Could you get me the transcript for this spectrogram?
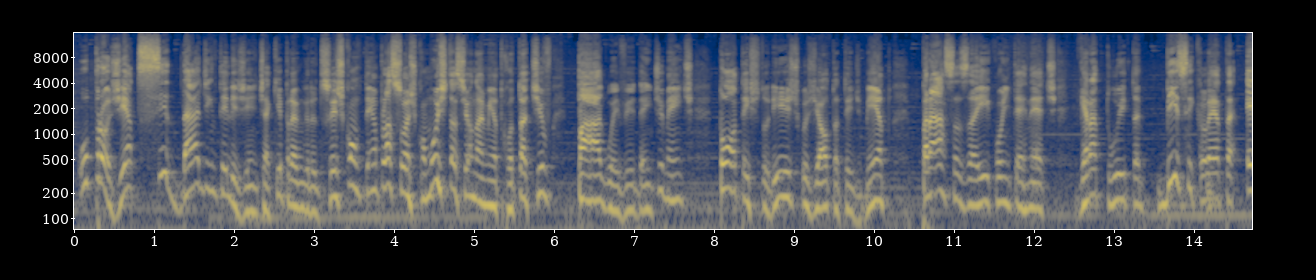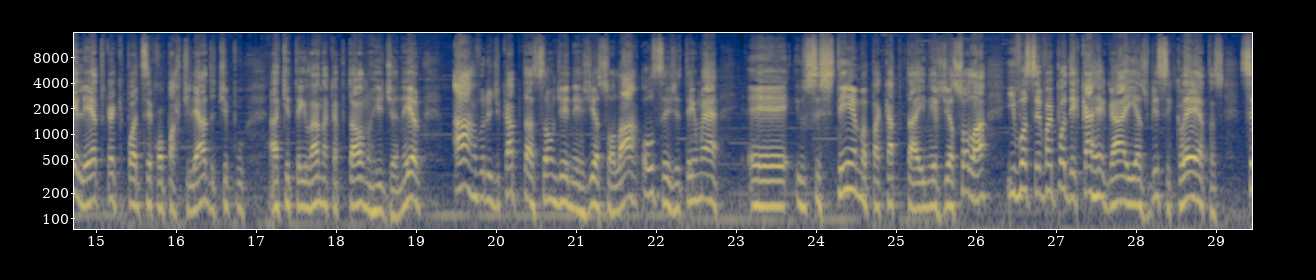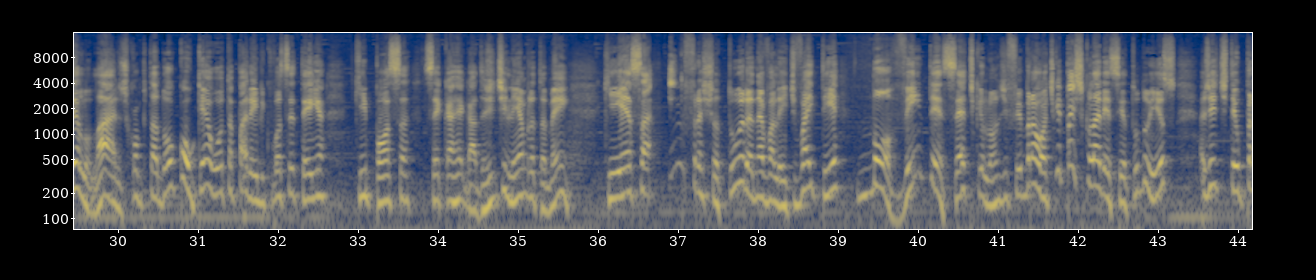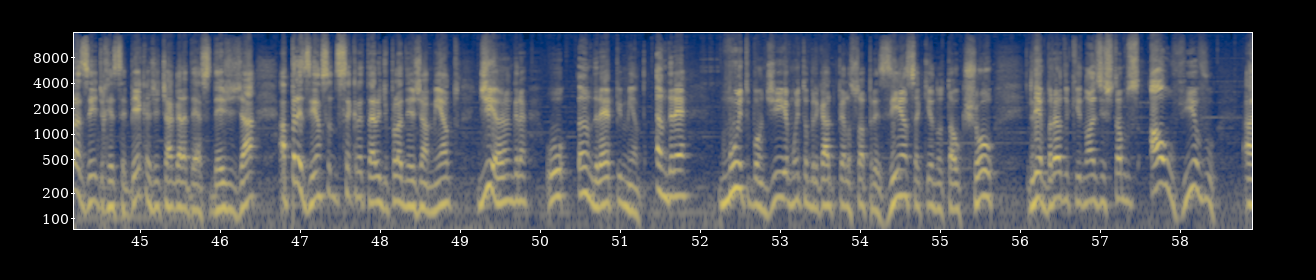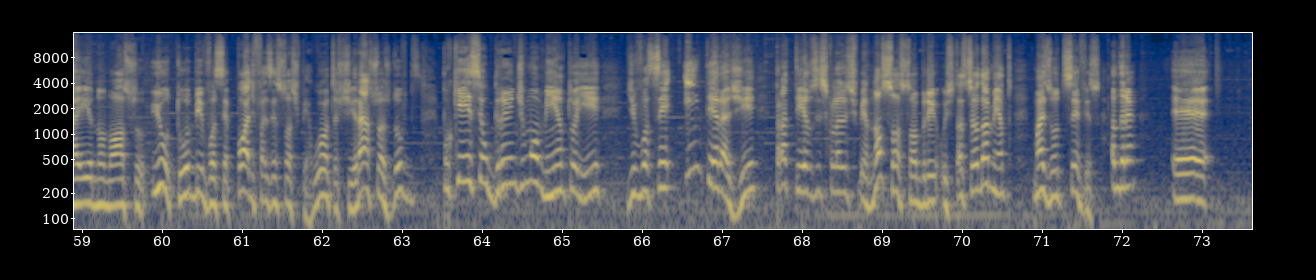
o projeto Cidade Inteligente aqui para Angra dos Reis contempla ações como o estacionamento rotativo, pago evidentemente, totens turísticos de autoatendimento, praças aí com internet gratuita, bicicleta elétrica que pode ser compartilhada, tipo a que tem lá na capital, no Rio de Janeiro, árvore de captação de energia solar, ou seja, tem uma é, o sistema para captar energia solar e você vai poder carregar aí as bicicletas, celulares, computador ou qualquer outro aparelho que você tenha que possa ser carregado. A gente lembra também que essa infraestrutura, né, Valente, vai ter 97 quilômetros de fibra ótica. E para esclarecer tudo isso, a gente tem o prazer de receber, que a gente agradece desde já, a presença do secretário de Planejamento de Angra, o André Pimenta. André, muito bom dia, muito obrigado pela sua presença aqui no Talk Show. Lembrando que nós estamos ao vivo aí no nosso YouTube. Você pode fazer suas perguntas, tirar suas dúvidas, porque esse é o grande momento aí de você interagir para ter os esclarecimentos, não só sobre o estacionamento, mas outros serviços. André, é,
